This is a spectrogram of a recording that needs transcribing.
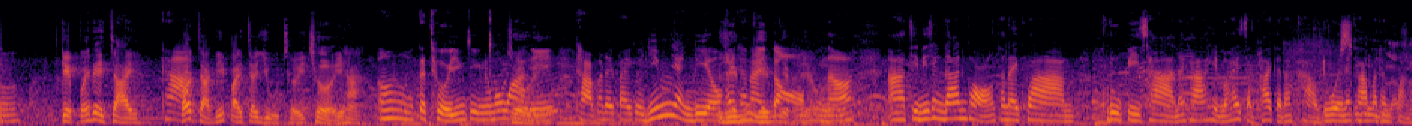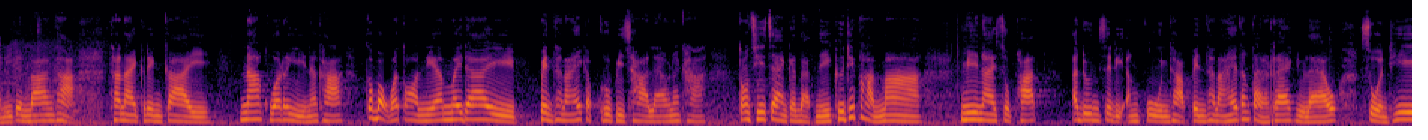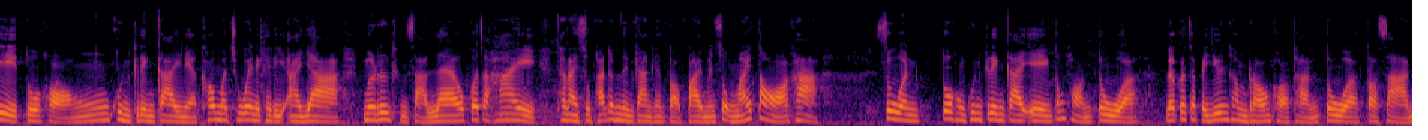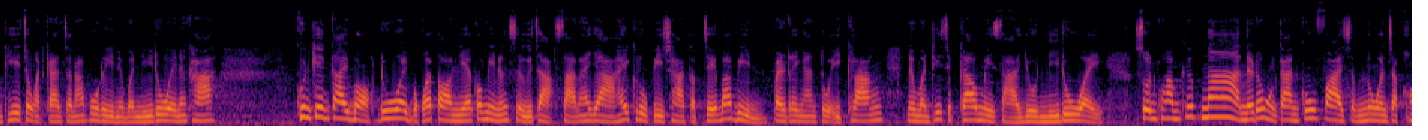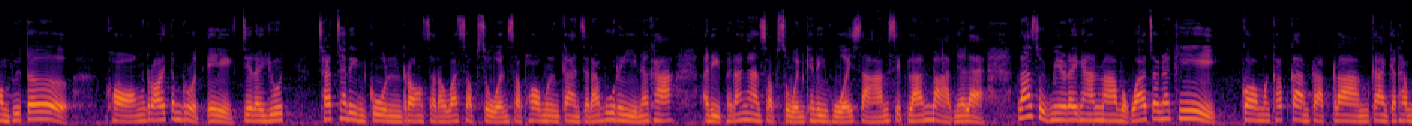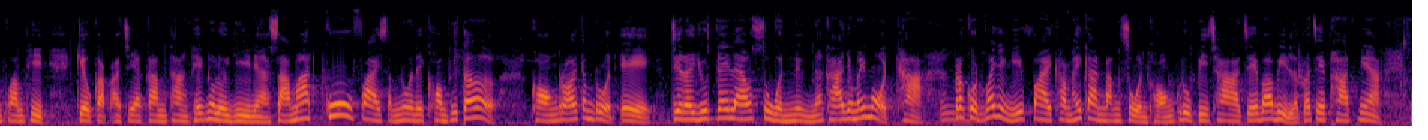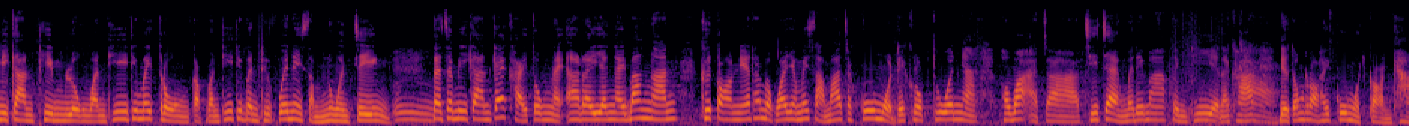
เก็บไว้ในใจ ค่ะ เพราะจากนี้ไปจะอยู่เฉยๆฮะ เออแต่เฉยจริงๆนะเมื่อวานนี้ ถามอะไรไปก็ยิ้มอย่างเดียวยิ้ให้มทนายยิ้มตอบอย่างเดียว เนาะอะทีนี้ทางด้านของทนายความครูปรีชานะคะ เห็นว่าให้สัมภาษณ์กับนักข่าวด้วยนะคะ มาทางฝั่งนี้กันบ้างค่ะ ทนายเกรงไกรนาควรีนะคะ ก็บอกว่าตอนนี้ไม่ได้เป็นทนายให้กับครูปรีชาแล้วนะคะ ต้องชี้แจงกันแบบนี้คือที่ผ่านมามีนายสุพัฒน์ อดุลสิริอังกูลค่ะ เป็นทนายให้ตั้งแต่แรกอยู่แล้ว ส่วนที่ตัวของคุณเกรงไกรเนี่ยเข้ามาช่วยในคดีอาญาเมื่อเรื่องถึงศาลแล้วก็จะให้ทนายสุพัฒน์ดำเนินการกันต่อไปเหมือนส่งไม้ต่อค่ะ ส่วนตัวของคุณเกรงไกรเองต้องถอนตัว แล้วก็จะไปยื่นคำร้องขอถอนตัวต่อศาลที่จังหวัดกาญจนบุรีในวันนี้ด้วยนะคะ คุณเกียงไกรบอกด้วย บอกว่าตอนนี้ก็มีหนังสือจากสารอาญาให้ครูปีชากับเจ๊บ้าบิน ไปรายงานตัวอีกครั้ง ในวันที่ 19 เมษายนนี้ด้วย ส่วนความคืบหน้าในเรื่องของการกู้ไฟล์สำนวนจากคอมพิวเตอร์ ของร้อยตำรวจเอกเจรยุทธ์ชัชรินกุล รองสารวัตรสอบสวนสพเมืองกาญจนบุรีนะคะ อดีตพนักงานสอบสวนคดีหวย 30 ล้านบาทเนี่ยแหละ ล่าสุดมีรายงานมาบอกว่าเจ้าหน้าที่กองบังคับการปราบปรามการกระทำความผิด เกี่ยวกับอาชญากรรมทางเทคโนโลยีเนี่ยสามารถกู้ไฟล์สำนวนในคอมพิวเตอร์ของร้อยตำรวจเอก จิรยุทธ์ได้แล้วส่วนหนึ่งนะคะ ยังไม่หมดค่ะ ปรากฏว่าอย่างนี้ไฟล์คำให้การบางส่วนของครูปรีชาเจ๊บ้าบินแล้วก็เจ๊พัดเนี่ยมีการพิมพ์ลงวันที่ที่ไม่ตรงกับวันที่ที่บันทึกไว้ในสำนวนจริงอืมแต่จะมีการแก้ไขตรงไหนอะไรยังไงบ้างนั้น คือตอนนี้ท่านบอกว่ายังไม่สามารถจะกู้หมดได้ครบถ้วนไงเพราะว่าอาจจะชี้แจงไม่ได้มากเต็มที่อะนะคะ เดี๋ยวต้องรอให้กู้หมดก่อนค่ะ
